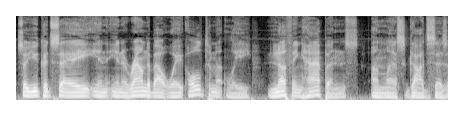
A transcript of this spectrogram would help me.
So you could say, in, in a roundabout way, ultimately, nothing happens unless God says,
